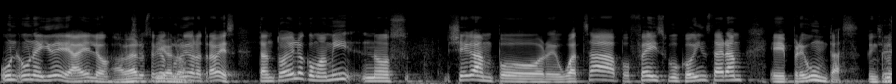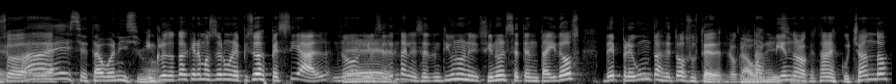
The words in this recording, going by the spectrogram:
un- una idea, Elo. A ver, se me había ocurrido la otra vez. Tanto a Elo como a mí nos llegan por eh, WhatsApp o Facebook o Instagram eh, preguntas. Incluso, Sí. Ah, de- ese está buenísimo. incluso todos queremos hacer un episodio especial, no Sí. ni el 70 ni el 71, ni- sino el 72, de preguntas de todos ustedes. Lo que Está están buenísimo. viendo, lo que están escuchando.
